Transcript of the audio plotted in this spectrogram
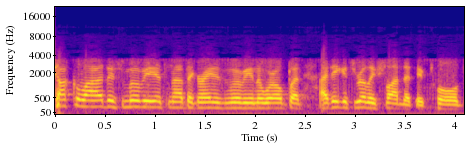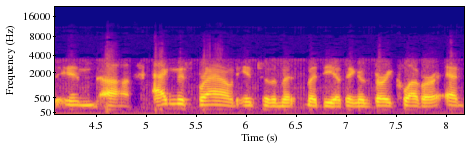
chuckle out of this movie. It's not the greatest movie in the world, but I think it's really fun that they pulled in uh, Agnes Brown into the Madea thing. It was very clever, and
